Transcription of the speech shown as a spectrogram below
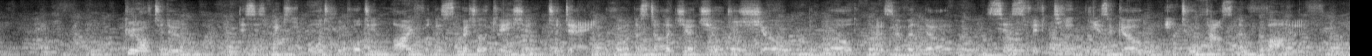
Good afternoon. This is Mickey Bort reporting live on this special occasion today for the Nostalgia Children's Show the world has ever known since 15 years ago in 2005.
